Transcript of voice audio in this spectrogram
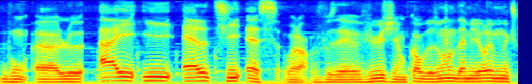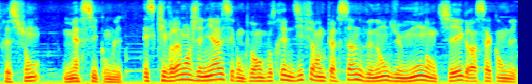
Bon, euh, le IELTS, voilà, vous avez vu, j'ai encore besoin d'améliorer mon expression. Merci Cambly. Et ce qui est vraiment génial, c'est qu'on peut rencontrer différentes personnes venant du monde entier grâce à Cambly.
